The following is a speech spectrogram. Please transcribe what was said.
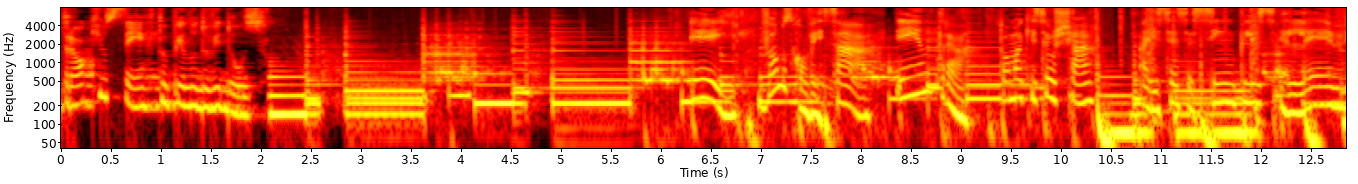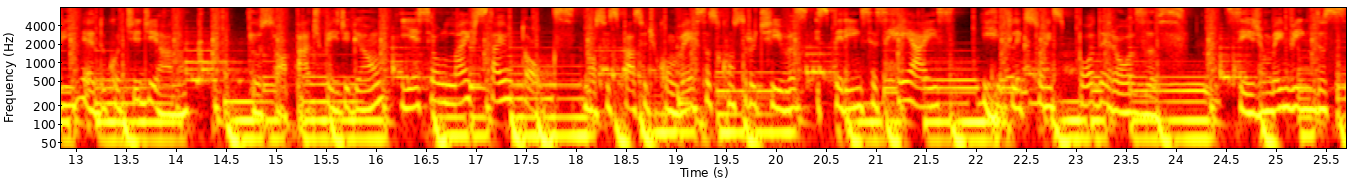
troque o certo pelo duvidoso. Ei, vamos conversar? Entra, toma aqui seu chá. A essência é simples, é leve, é do cotidiano. Eu sou a Paty Perdigão e esse é o Lifestyle Talks, nosso espaço de conversas construtivas, experiências reais e reflexões poderosas. Sejam bem-vindos!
